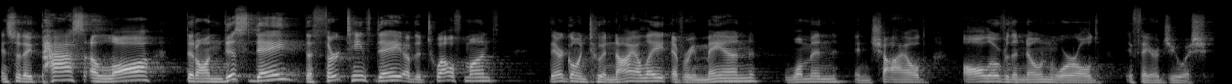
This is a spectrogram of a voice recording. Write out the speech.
And so they pass a law that on this day, the 13th day of the 12th month, they're going to annihilate every man, woman, and child all over the known world if they are Jewish.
